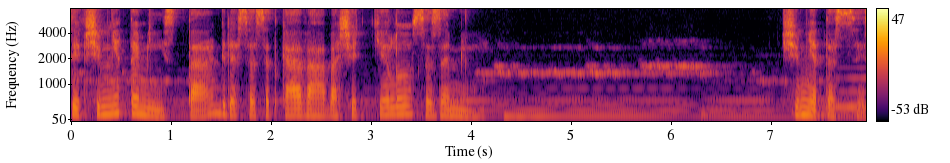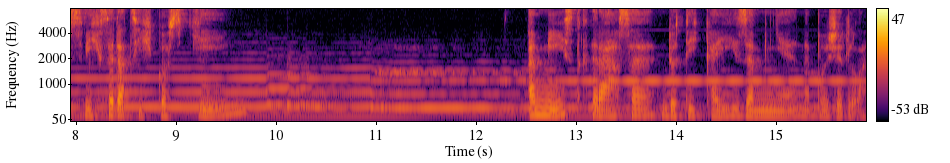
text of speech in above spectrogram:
si všimněte místa, kde se setkává vaše tělo se zemí. Všimněte si svých sedacích kostí a míst, která se dotýkají země nebo židle.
